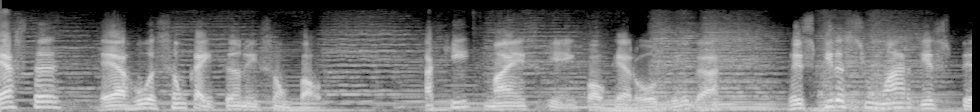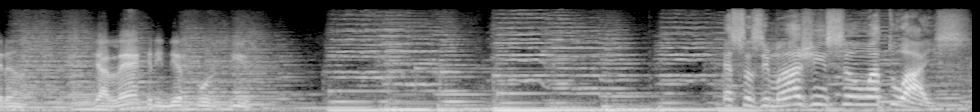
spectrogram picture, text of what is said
Esta é a Rua São Caetano, em São Paulo. Aqui, mais que em qualquer outro lugar, respira-se um ar de esperança, de alegre nervosismo. Essas imagens são atuais.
